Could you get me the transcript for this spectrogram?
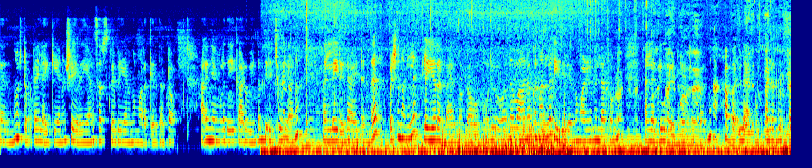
കരുതുന്നു. ഇഷ്ടപ്പെട്ടാൽ ലൈക്ക് ചെയ്യാനും ഷെയർ ചെയ്യാനും സബ്സ്ക്രൈബ് ചെയ്യാനൊന്നും മറക്കരുത് കേട്ടോ. അങ്ങനെ ഞങ്ങൾ ഈ കാട് വീണ്ടും തിരിച്ചു വരികയാണ്. നല്ല ഇരുടായിട്ടുണ്ട്. പക്ഷെ നല്ല ക്ലിയർ ഉണ്ടായിരുന്നു കേട്ടോ. ഒരു എന്താ വാനമൊക്കെ നല്ല രീതിയിലായിരുന്നു. മഴയൊന്നും ഇല്ലാത്തതുകൊണ്ട് നല്ല അടിപൊളിയായിട്ടുള്ള ട്രിപ്പായിരുന്നു അപ്പോൾ എല്ലാവർക്കും നല്ലൊരു ദിവസം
